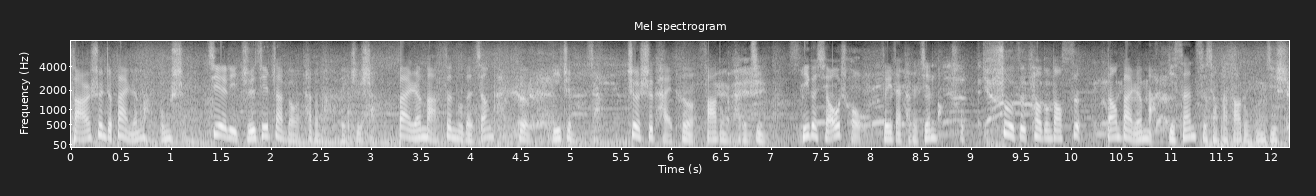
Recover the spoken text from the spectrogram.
反而顺着半人马攻势，借力直接站到了他的马背之上。半人马愤怒地将凯特逼至马下。这时凯特发动了他的技能，一个小丑飞在他的肩膀处，数字跳动到四。当半人马第三次向他发动攻击时，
